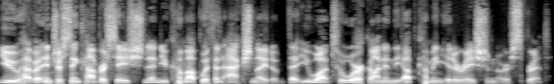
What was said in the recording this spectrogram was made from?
you have an interesting conversation and you come up with an action item that you want to work on in the upcoming iteration or sprint.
